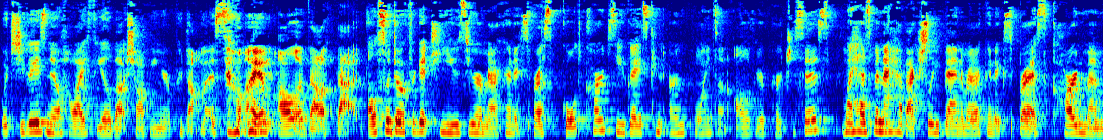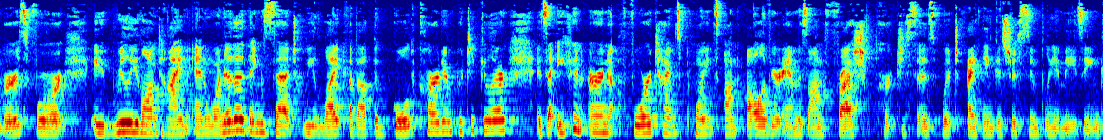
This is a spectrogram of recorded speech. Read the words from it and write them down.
which you guys know how I feel about shopping your pajamas. So I am all about that. Also, don't forget to use your American Express Gold card so you guys can earn points on all of your purchases. My husband and I have actually been American Express card members for a really long time and one one the things that we like about the gold card in particular is that you can earn four times points on all of your Amazon Fresh purchases, which I think is just simply amazing.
